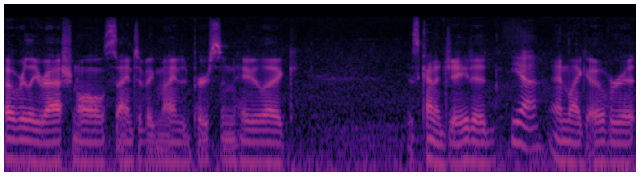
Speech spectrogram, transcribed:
overly rational, scientific-minded person who like is kind of jaded Yeah. and like over it.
